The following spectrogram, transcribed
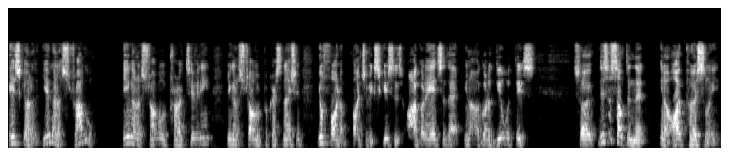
it's gonna you're gonna struggle. You're gonna struggle with productivity. You're gonna struggle with procrastination. You'll find a bunch of excuses. Oh, I've got to answer that. You know, I've got to deal with this. So this is something that you know I personally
